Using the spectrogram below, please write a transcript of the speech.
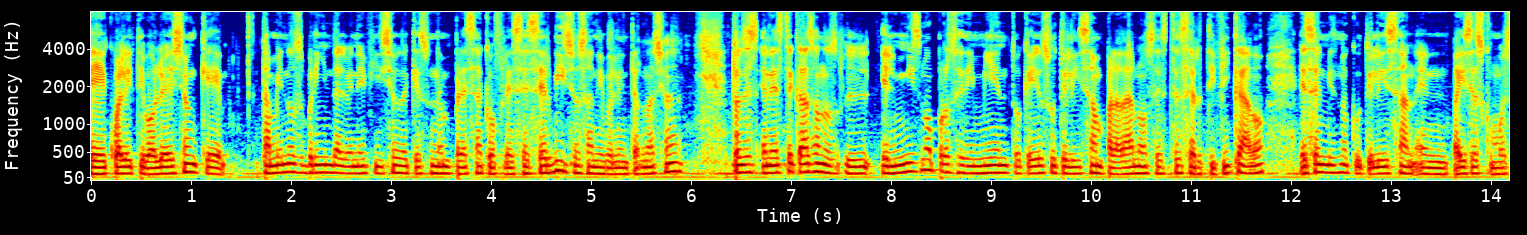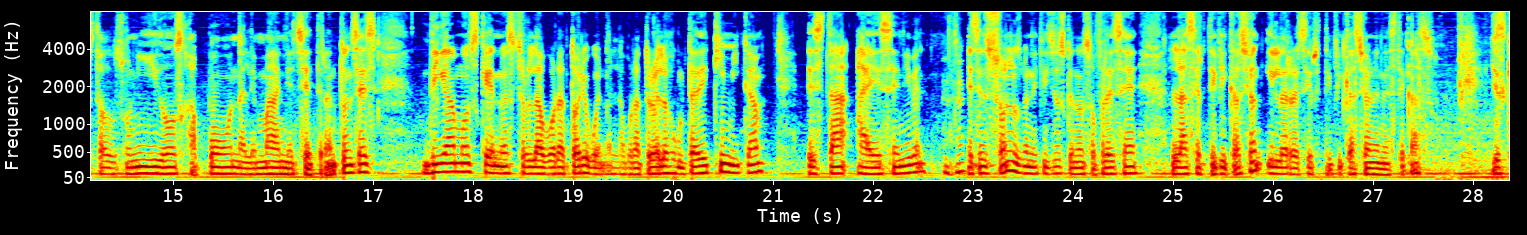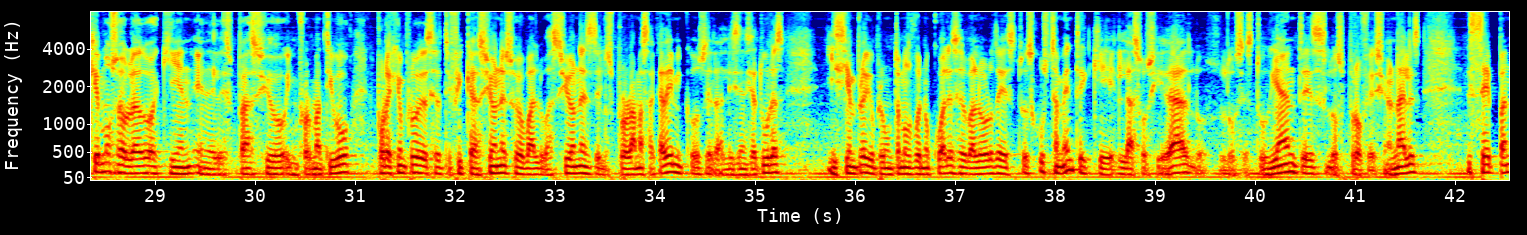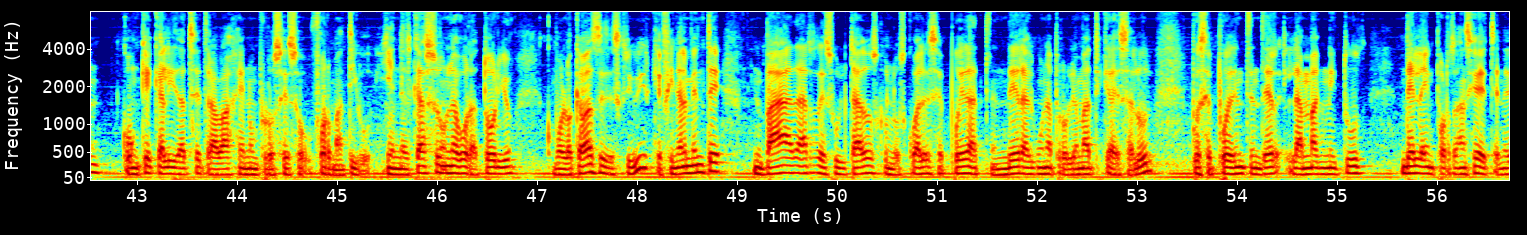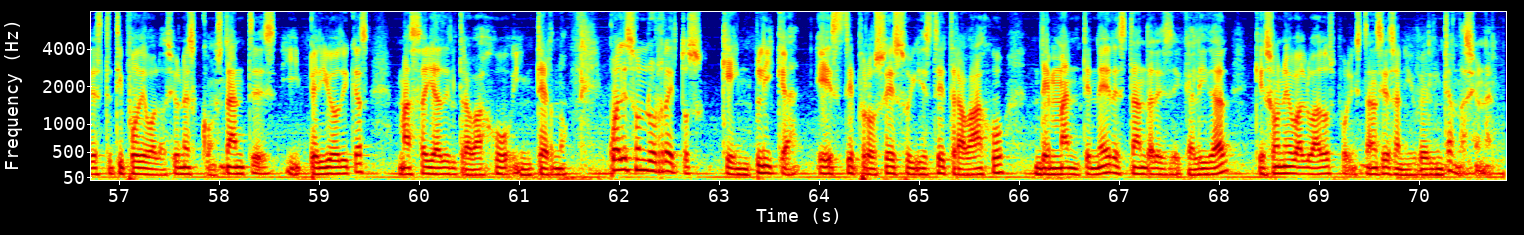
eh, Quality Evaluation que también nos brinda el beneficio de que es una empresa que ofrece servicios a nivel internacional. Entonces, en este caso, el mismo procedimiento que ellos utilizan para darnos este certificado es el mismo que utilizan en países como Estados Unidos, Japón, Alemania, etcétera. Entonces, digamos que nuestro laboratorio, bueno, el laboratorio de la Facultad de Química está a ese nivel. Esos son los beneficios que nos ofrece la certificación y la recertificación en este caso. Y es que hemos hablado aquí en, el espacio informativo, por ejemplo, de certificaciones o evaluaciones de los programas académicos, de las licenciaturas, y siempre que preguntamos, bueno, ¿cuál es el valor de esto? Es justamente que la sociedad, los, los estudiantes, los profesionales, sepan con qué calidad se trabaja en un proceso formativo. Y en el caso de un laboratorio, como lo acabas de describir, que finalmente va a dar resultados con los cuales se puede atender alguna problemática de salud, pues se puede entender la magnitud de la importancia de tener este tipo de evaluaciones constantes y periódicas más allá del trabajo interno. ¿Cuáles son los retos que implica este proceso y este trabajo de mantener estándares de calidad que son evaluados por instancias a nivel internacional?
